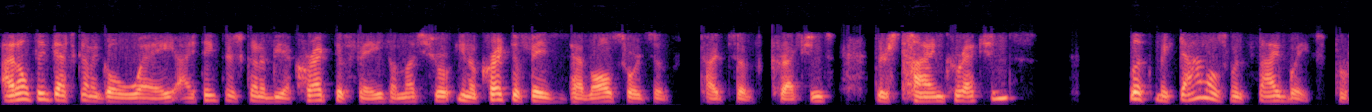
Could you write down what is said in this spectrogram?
I don't think that's going to go away. I think there's going to be a corrective phase. I'm not sure, you know, corrective phases have all sorts of types of corrections. There's time corrections. Look, McDonald's went sideways for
